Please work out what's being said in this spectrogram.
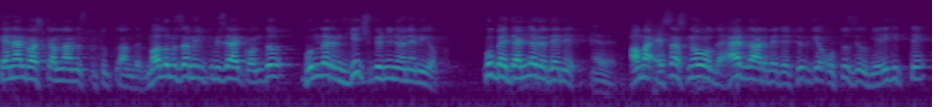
genel başkanlarımız tutuklandı. Malımıza mülkümüze el kondu. Bunların hiçbirinin önemi yok. Bu bedeller ödenir. Evet. Ama esas ne oldu? Her darbede Türkiye 30 yıl geri gitti.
